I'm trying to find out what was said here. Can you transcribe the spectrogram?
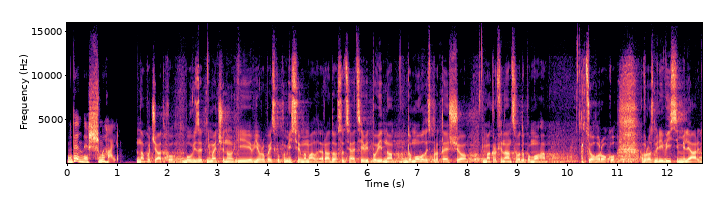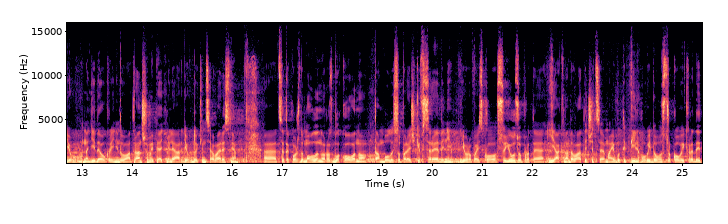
Денис Шмигаль. На початку був візит в Німеччину і в Європейську комісію. Ми мали раду асоціації. Відповідно, домовились про те, що макрофінансова допомога. Цього року в розмірі 8 мільярдів надійде Україні двома траншами, 5 мільярдів до кінця вересня. Е, Це також домовлено, розблоковано. Там були суперечки всередині Європейського союзу про те, як надавати, чи це має бути пільговий довгостроковий кредит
